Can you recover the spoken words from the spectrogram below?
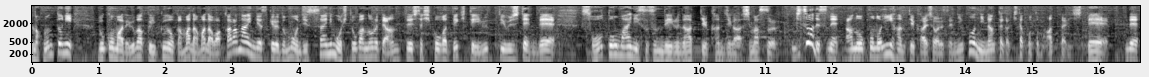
まあ、本当にどこまでうまくいくのかまだまだわからないんですけれども実際にもう人が乗れて安定した飛行ができているっていう時点で相当前に進んでいるなっていう感じがします実はですねあのこのイーハンっていう会社はですね日本に何回か来たこともあったりしてで、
